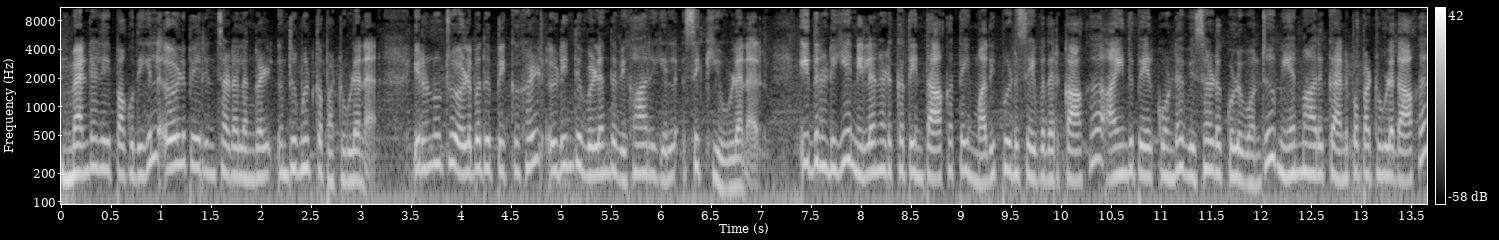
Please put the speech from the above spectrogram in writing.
மண்டலே பகுதியில் ஏழு பேரின் சடலங்கள் இன்று மீட்கப்பட்டுள்ளன. இருநூற்று எழுபது பிக்குகள் இடிந்து விழுந்த விகாரியில் சிக்கியுள்ளனர். இதனிடையே நிலநடுக்கத்தின் தாக்கத்தை மதிப்பீடு செய்வதற்காக ஐந்து பேர் கொண்ட விசேட குழு ஒன்று மியன்மாருக்கு அனுப்பப்பட்டுள்ளதாக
